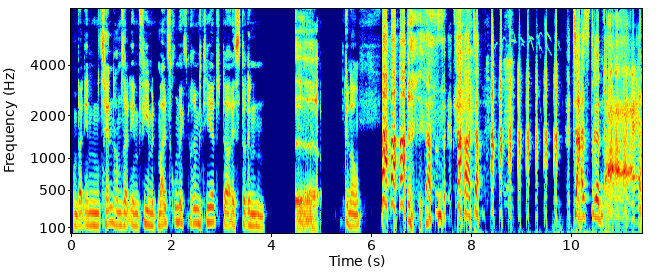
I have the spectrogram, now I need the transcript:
Und bei dem Zen haben sie halt eben viel mit Malz rum experimentiert. Da ist drin. Äh, genau. das ist. da ist drin. da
